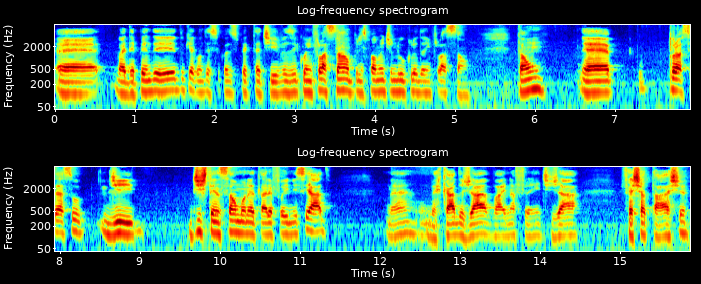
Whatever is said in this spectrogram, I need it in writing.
É, vai depender do que acontecer com as expectativas e com a inflação, principalmente o núcleo da inflação. Então, é, o processo de distensão monetária foi iniciado, né? o mercado já vai na frente, já fecha a taxa,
